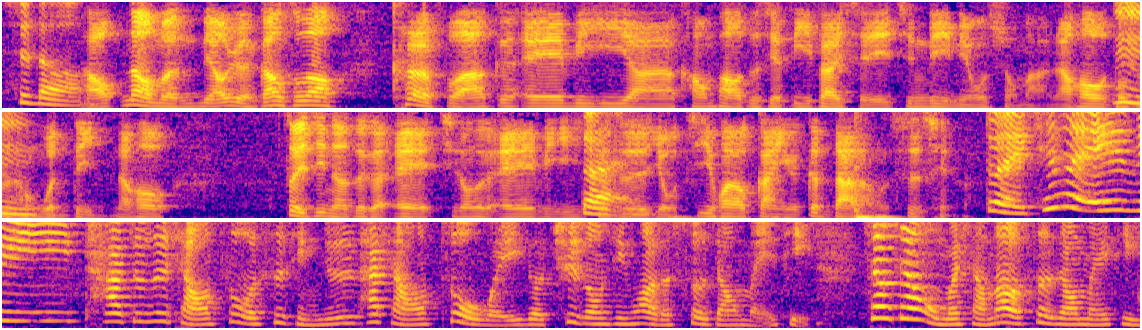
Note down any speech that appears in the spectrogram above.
是的。好，那我们聊远，刚刚说到 Curve 啊，跟 AAVE 啊，Compound 这些 DeFi 协议经历牛熊嘛，然后都是很稳定，然后。最近呢，这个 A 其中这个 A V 就是有计划要干一个更大胆的事情了。对，其实 A V 它就是想要做的事情，就是它想要作为一个去中心化的社交媒体。像现在我们想到的社交媒体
